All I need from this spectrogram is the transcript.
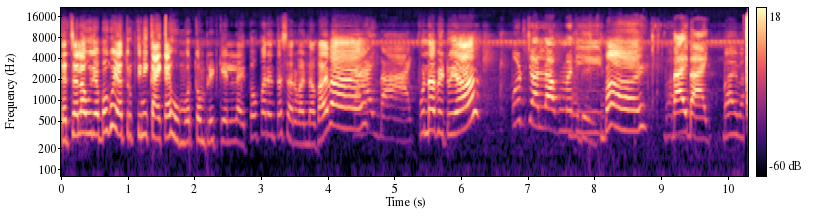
तर चला उद्या बघूया तृप्तीने काय काय होमवर्क कंप्लीट केलेला आहे. तोपर्यंत सर्वांना बाय बाय पुन्हा भेटूया. पुढच्या bye bye bye bye bye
